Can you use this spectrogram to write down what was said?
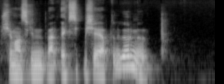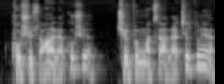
Şimanski'nin ben eksik bir şey yaptığını görmüyorum. Koşuysa hala koşuyor. Çırpınmaksa hala çırpınıyor.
